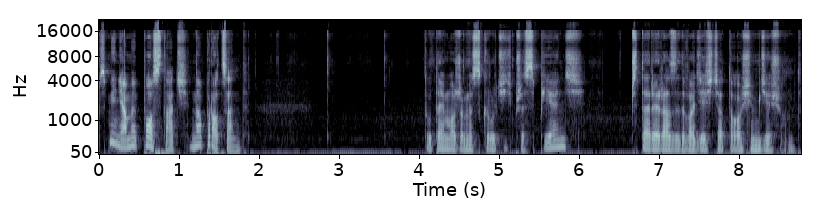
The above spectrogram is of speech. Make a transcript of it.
zmieniamy postać na procent. Tutaj możemy skrócić przez 5. 4 razy 20 to 80.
